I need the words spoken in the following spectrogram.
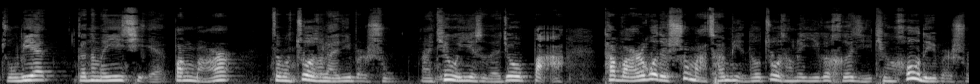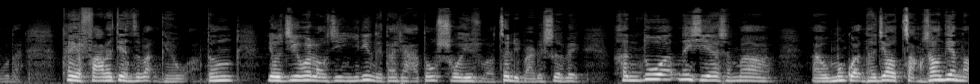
主编跟他们一起帮忙这么做出来的一本书，哎，挺有意思的。就把他玩过的数码产品都做成了一个合集，挺厚的一本书的。他也发了电子版给我，等有机会老金一定给大家都说一说这里边的设备，很多那些什么，呃，我们管它叫掌上电脑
